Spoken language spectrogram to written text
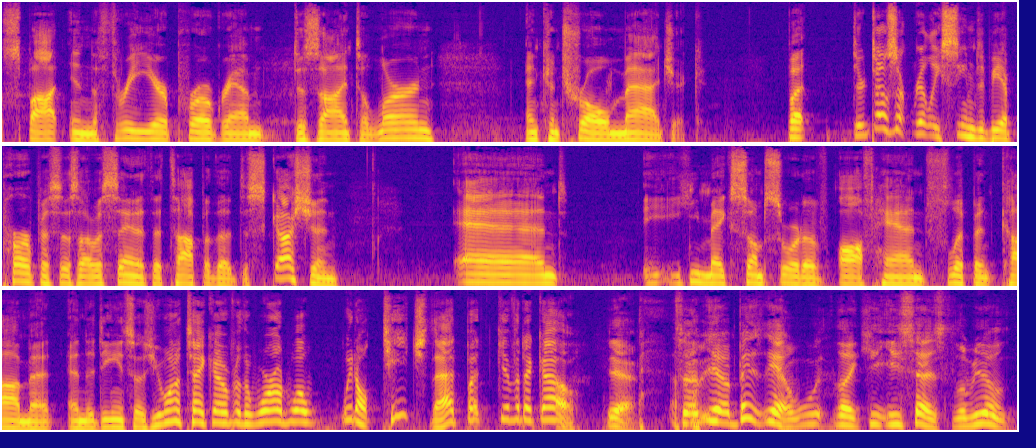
spot in the three year program designed to learn and control magic. But there doesn't really seem to be a purpose, as I was saying at the top of the discussion. And he, he makes some sort of offhand, flippant comment, and the dean says, You want to take over the world? Well, we don't teach that, but give it a go. Yeah. So yeah, basically, yeah, like he, he says, we don't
